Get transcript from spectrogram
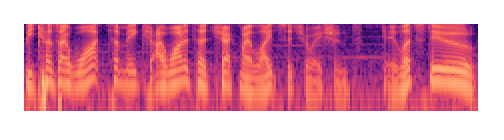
because I want to make I wanted to check my light situation. Okay, let's do,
